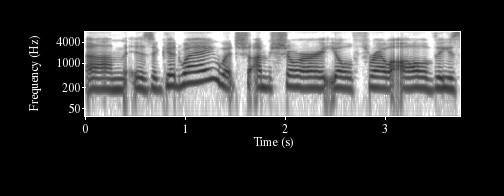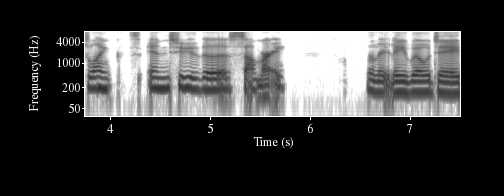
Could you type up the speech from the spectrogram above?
um, is a good way, which I'm sure you'll throw all of these links into the summary. Absolutely, will do.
